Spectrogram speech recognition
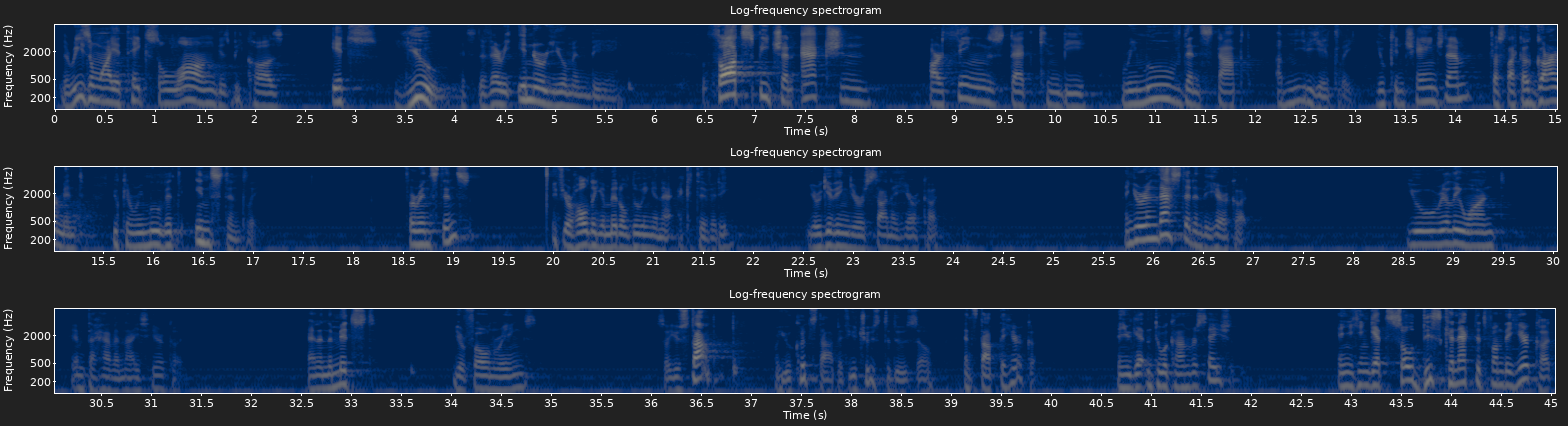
The reason why it takes so long is because it's you, it's the very inner human being. Thought, speech, and action are things that can be removed and stopped immediately. You can change them just like a garment, you can remove it instantly. For instance, if you're holding a middle doing an activity, you're giving your son a haircut, and you're invested in the haircut. You really want him to have a nice haircut. And in the midst, your phone rings. So you stop, or you could stop if you choose to do so, and stop the haircut. And you get into a conversation. And you can get so disconnected from the haircut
